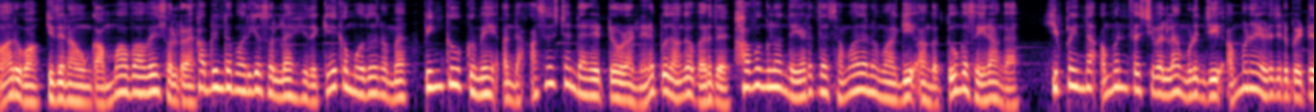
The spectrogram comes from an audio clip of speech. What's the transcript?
மாறுவான். இதை நான் உங்க அம்மாவாவே சொல்றேன். அப்படின்ற மாதிரியே சொல்ல இதை கேட்கும் போது நம்ம பிங்குக்குமே அந்த அசிஸ்டன்ட் டைரக்டரோட நினைப்பு தாங்க வருது. அவங்களும் அந்த இடத்த சமாதானமாகி அங்க தூங்க செய்யறாங்க இப்போ இந்த அம்மன் ஃபெஸ்டிவல்லாம் முடிஞ்சு அம்மனை எடுத்துட்டு போயிட்டு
